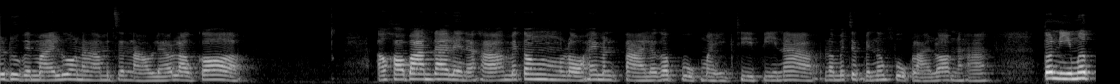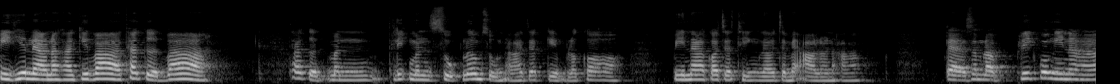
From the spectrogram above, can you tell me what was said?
ฤดูใบไม้ร่วงนะคะ มันจะหนาวแล้วเราก็ เอาเข้าบ้านได้เลยนะคะ ไม่ต้องรอให้มันตายแล้วก็ปลูกใหม่อีกทีปีหน้า เราไม่จำเป็นต้องปลูกหลายรอบนะคะ ต้นนี้เมื่อปีที่แล้วนะคะ คิดว่าถ้าเกิดว่า ถ้าเกิดมันพลิกมันสุกเริ่มสูญหายจะเก็บแล้วก็ปีหน้าก็จะทิ้งแล้วจะไม่เอาแล้วนะคะ แต่สำหรับพริกพวกนี้นะคะ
